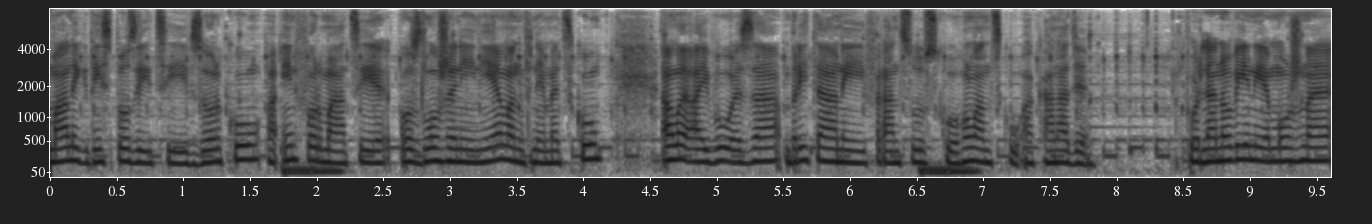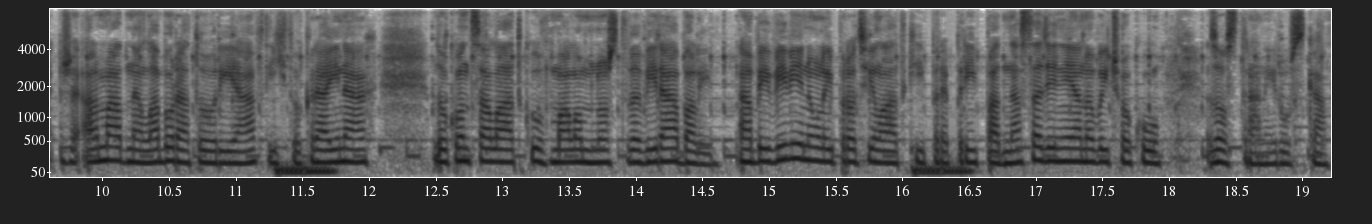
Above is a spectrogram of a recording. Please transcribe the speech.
mali k dispozícii vzorku a informácie o zložení nielen v Nemecku, ale aj v USA, Británii, Francúzsku, Holandsku a Kanade. Podľa novín je možné, že armádne laboratória v týchto krajinách dokonca látku v malom množstve vyrábali, aby vyvinuli protilátky pre prípad nasadenia novičoku zo strany Ruska.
